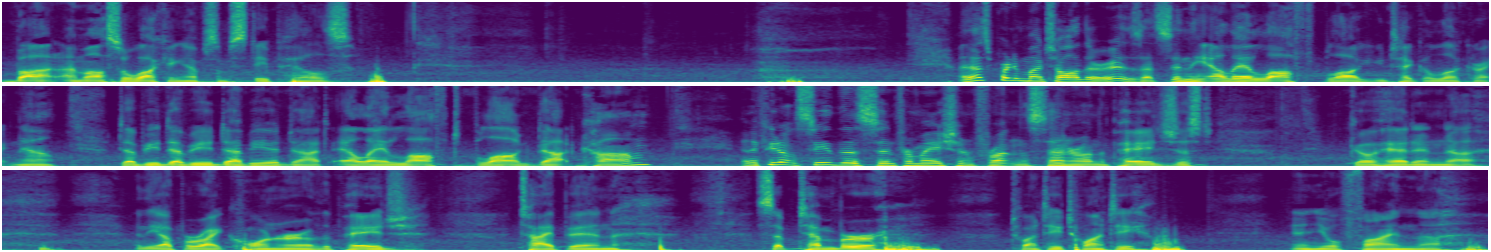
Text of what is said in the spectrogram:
but I'm also walking up some steep hills. And that's pretty much all there is. That's in the LA Loft blog. You can take a look right now www.laloftblog.com. And if you don't see this information front and center on the page, just go ahead and uh, in the upper right corner of the page, type in September 2020, and you'll find the,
